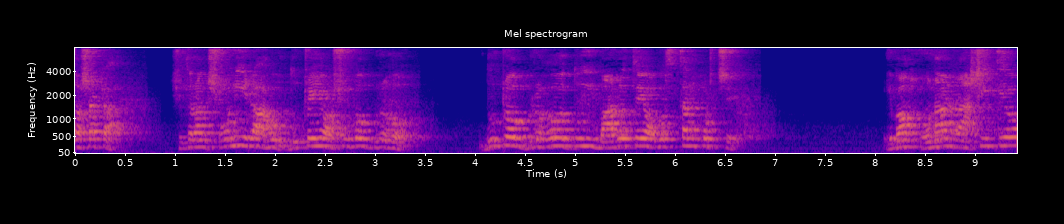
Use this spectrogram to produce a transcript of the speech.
দশাটা, সুতরাং শনি রাহু দুটোই অশুভ গ্রহ, দুটো গ্রহ দুই বারোতে অবস্থান করছে এবং ওনার রাশিতেও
